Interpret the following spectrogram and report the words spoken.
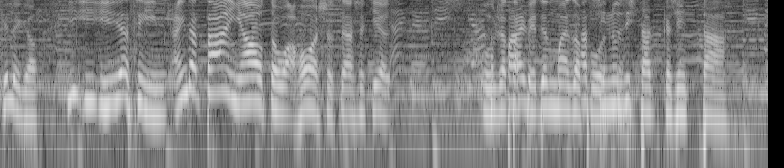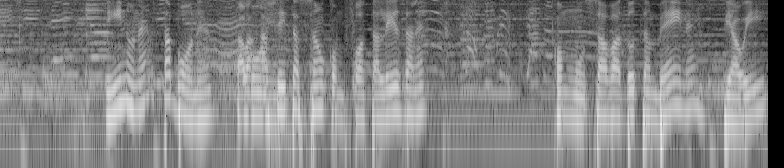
que legal. E, e- e, assim, ainda tá em alta o Arrocha, você acha que... é- Ou já tá Rapaz, perdendo mais a assim, força? nos estados que a gente tá indo, né? Tá bom, né? Tá A bom indo. aceitação como Fortaleza, né? Como Salvador também, né? Piauí.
